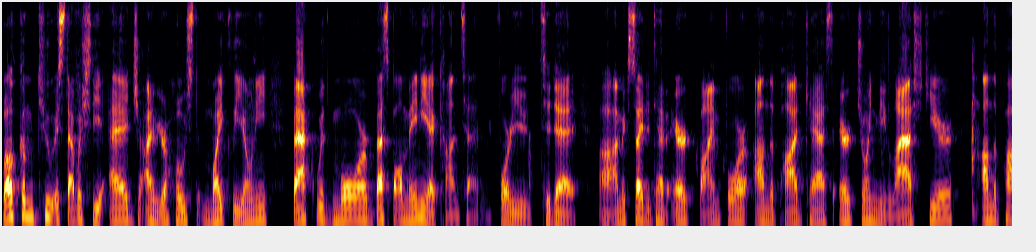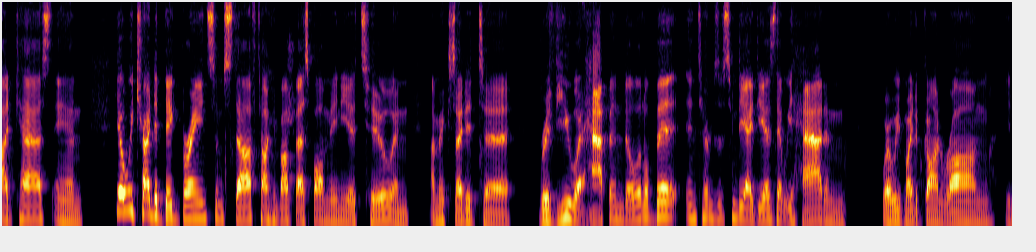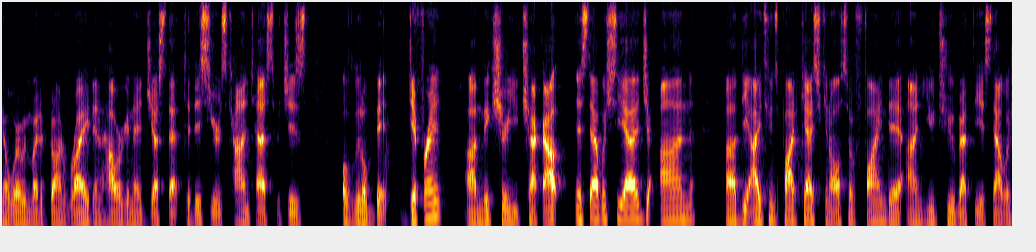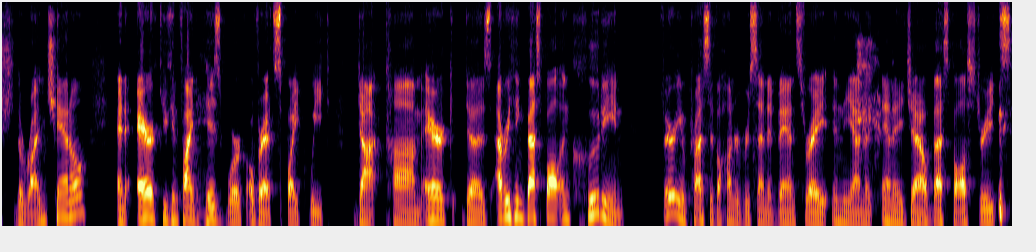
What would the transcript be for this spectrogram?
Welcome to Establish the Edge. I'm your host, Mike Leone, back with more Best Ball Mania content for you today. Uh, I'm excited to have Eric Beimfohr on the podcast. Eric joined me last year on the podcast, and you know, we tried to big brain some stuff talking about Best Ball Mania too. and I'm excited to review what happened a little bit in terms of some of the ideas that we had and where we might have gone wrong, you know, where we might have gone right, and how we're going to adjust that to this year's contest, which is a little bit different. Uh, make sure you check out Establish the Edge on uh, the iTunes podcast. You can also find it on YouTube at the Establish the Run channel. And Eric, you can find his work over at spikeweek.com. Eric does everything best ball, including very impressive 100% advance rate in the NHL best ball streets.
